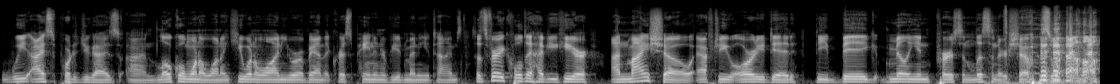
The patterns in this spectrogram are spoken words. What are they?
we I supported you guys on Local 101 and Q101. You were a band that Chris Payne interviewed many times, so it's very cool to have you here on my show after you already did the big million person listener show as well.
